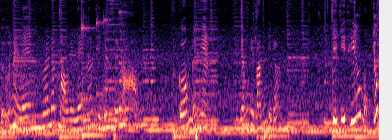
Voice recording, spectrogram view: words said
sữa này lên với lớp màu này lên đó, thì mình sẽ bỏ cốm nữa nha. Giống như bánh gì đó. Chị chỉ thiếu một chút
